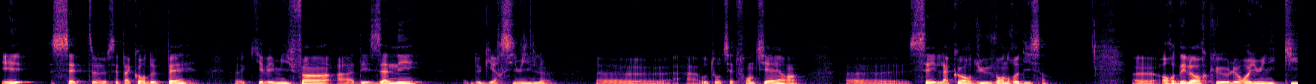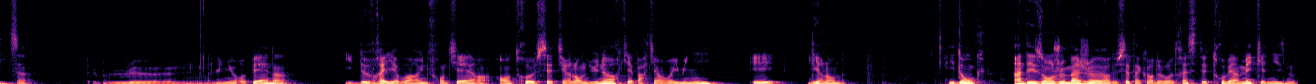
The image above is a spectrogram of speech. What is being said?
Et cet accord de paix, qui avait mis fin à des années de guerre civile autour de cette frontière, c'est l'accord du Vendredi Saint. or, dès lors que le Royaume-Uni quitte l'Union européenne, il devrait y avoir une frontière entre cette Irlande du Nord qui appartient au Royaume-Uni et l'Irlande. Et donc, un des enjeux majeurs de cet accord de retrait, c'était de trouver un mécanisme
